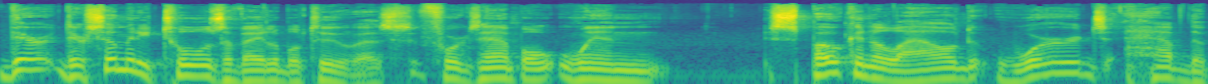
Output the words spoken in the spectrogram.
There, there's so many tools available to us. For example, when spoken aloud, words have the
